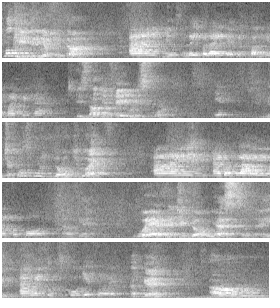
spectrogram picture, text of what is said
What do you do in your free time? I usually play badminton in my free time. Is that your favorite sport? Yes. Good job. What sport don't you like? I I don't like football. Okay. Where did you go yesterday? I went to school yesterday. Okay. Um,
